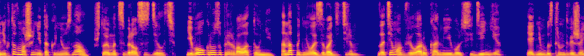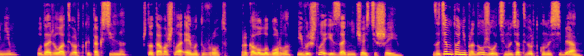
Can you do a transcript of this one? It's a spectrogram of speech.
никто в машине так и не узнал, что Эммет собирался сделать. Его угрозу прервала Тони. Она поднялась за водителем, затем обвела руками его сиденье и одним быстрым движением ударила отверткой так сильно, что та вошла Эммету в рот, проколола горло и вышла из задней части шеи. Затем Тони продолжила тянуть отвертку на себя,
